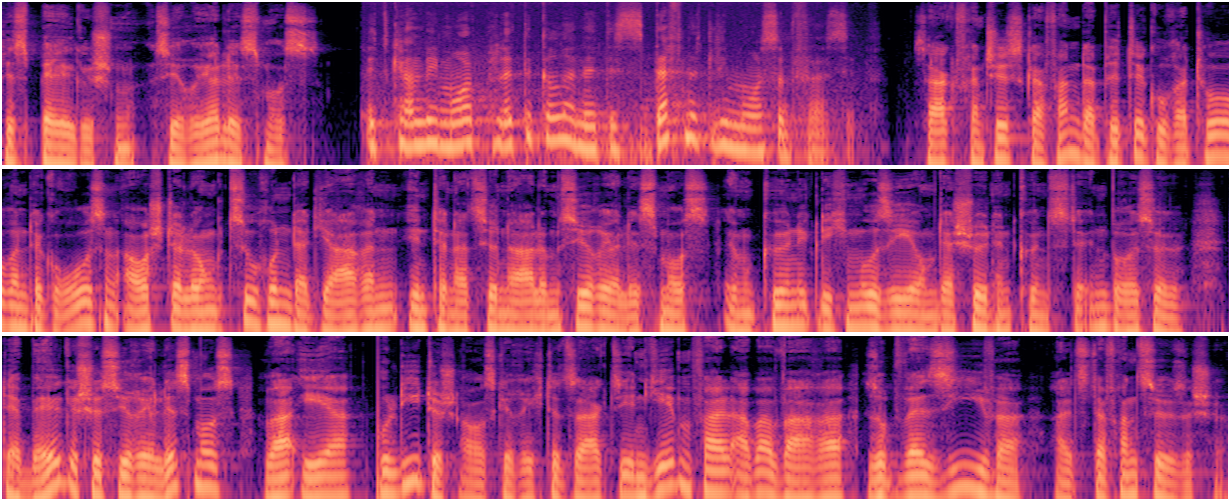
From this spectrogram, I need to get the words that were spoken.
des belgischen Surrealismus. It can be more political and it is definitely more subversive sagt Franziska van der Pitte, Kuratorin der großen Ausstellung zu 100 Jahren internationalem Surrealismus im Königlichen Museum der Schönen Künste in Brüssel. Der belgische Surrealismus war eher politisch ausgerichtet, sagt sie, in jedem Fall aber war er subversiver als der französische.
